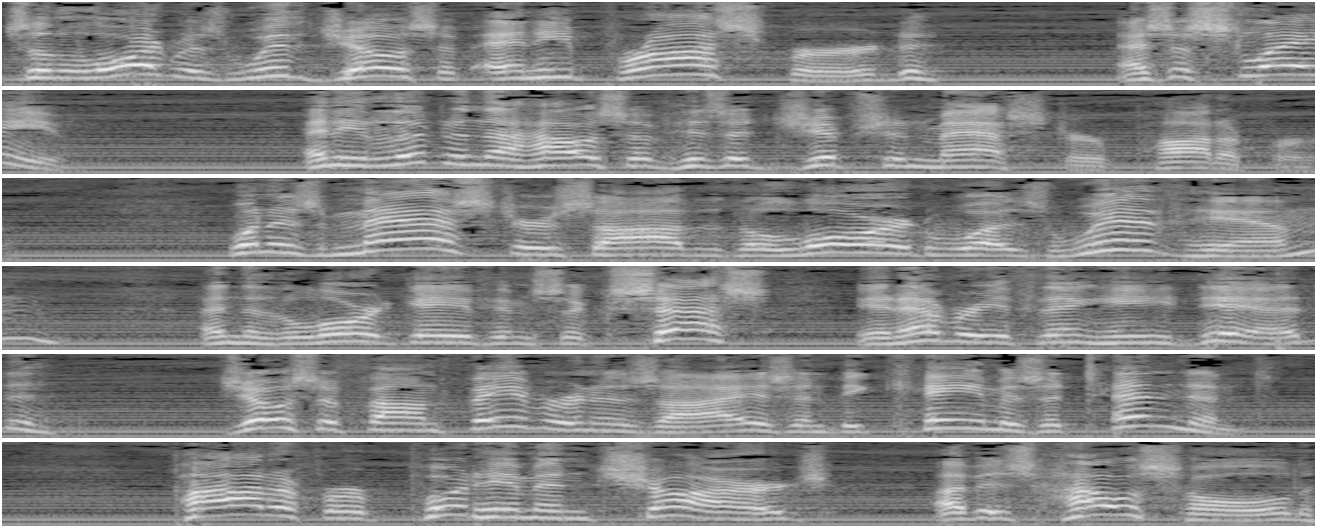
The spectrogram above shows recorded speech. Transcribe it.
So the Lord was with Joseph, and he prospered as a slave. And he lived in the house of his Egyptian master, Potiphar. When his master saw that the Lord was with him and that the Lord gave him success in everything he did, Joseph found favor in his eyes and became his attendant. Potiphar put him in charge of his household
